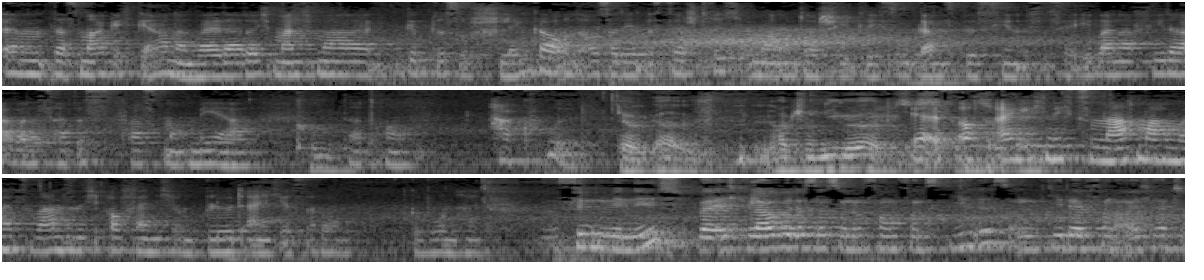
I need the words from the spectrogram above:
ähm, das mag ich gerne, weil dadurch manchmal gibt es so Schlenker und außerdem ist der Strich immer unterschiedlich, so ein ganz bisschen. Es ist ja eh bei einer Feder, aber das hat es fast noch mehr da drauf. Ha, cool. Ja, ja habe ich noch nie gehört. Das Er ist auch eigentlich nicht zum Nachmachen, weil es wahnsinnig aufwendig und blöd eigentlich ist, aber Gewohnheit. Finden wir nicht, weil ich glaube, dass das so eine Form von Stil ist und jeder von euch hat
